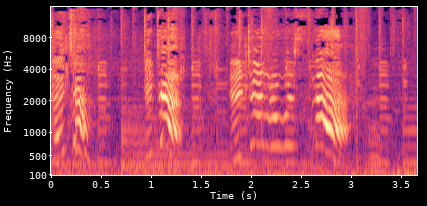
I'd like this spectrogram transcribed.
열차! 열차! 열차 타고 있어!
